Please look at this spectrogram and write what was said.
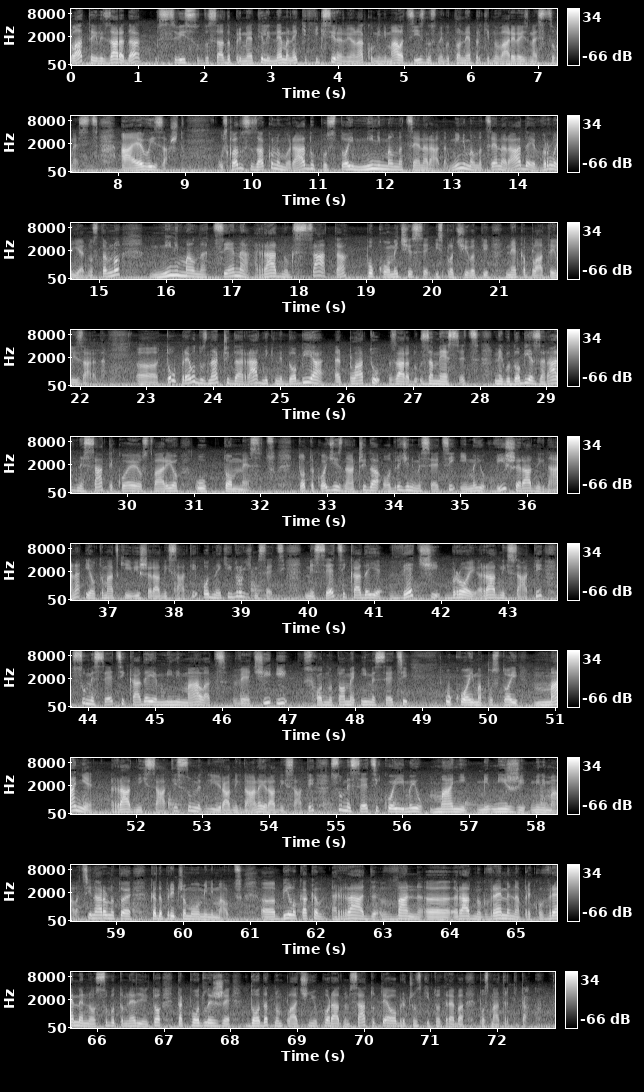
plata ili zarada, svi su do sada primetili, nema neki fiksirani onako minimalac iznos, nego to neprekidno varira iz meseca u mesec. A evo i zašto. U skladu sa zakonom o radu postoji minimalna cena rada. Minimalna cena rada je vrlo jednostavno minimalna cena radnog sata po kome će se isplaćivati neka plata ili zarada. To u prevodu znači da radnik ne dobija e, platu, zaradu za mesec, nego dobija za radne sate koje je ostvario u tom mesecu. To takođe znači da određeni meseci imaju više radnih dana i automatski i više radnih sati od nekih drugih meseci. Meseci kada je veći broj radnih sati su meseci kada je minimalac veći i shodno tome i meseci u kojima postoji manje radnih sati su i radnih dana i radnih sati su meseci koji imaju manji, mi, niži minimalac. I naravno to je kada pričamo o minimalcu. Bilo kakav rad van radnog vremena, preko vremeno, subotom, nedeljom i to, tak podleže dodatnom plaćanju po radnom satu, te obračunski to treba posmatrati tako.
